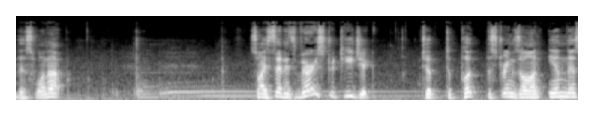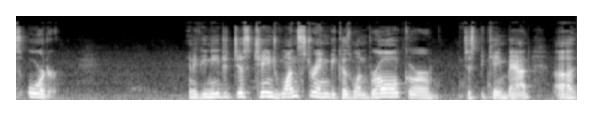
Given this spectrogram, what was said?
this one up. So I said it's very strategic to, to put the strings on in this order. And if you need to just change one string because one broke or just became bad, uh,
